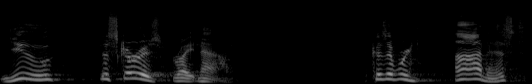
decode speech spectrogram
you discouraged right now? Because if we're honest,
